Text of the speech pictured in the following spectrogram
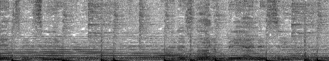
attention to you. And it's not a reality.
